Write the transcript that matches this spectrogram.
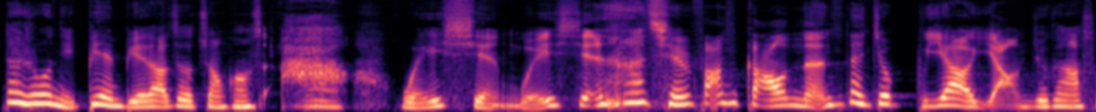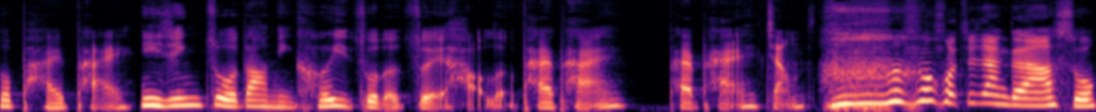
那如果你辨别到这个状况是啊危险危险啊，前方高能，那你就不要咬，你就跟他说拍拍，你已经做到你可以做的最好了，拍拍拍拍这样子，我就这样跟他说。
